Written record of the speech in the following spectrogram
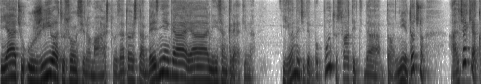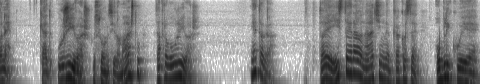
ja ću uživati u svom siromaštvu, zato što bez njega ja nisam kreativna. I onda ćete po putu shvatiti da to nije točno, ali čak i ako ne, kad uživaš u svom siromaštvu, zapravo uživaš. I eto ga. To je isto jedan način kako se oblikuje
